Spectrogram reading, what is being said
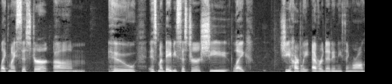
like my sister, um, who is my baby sister. She like she hardly ever did anything wrong.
